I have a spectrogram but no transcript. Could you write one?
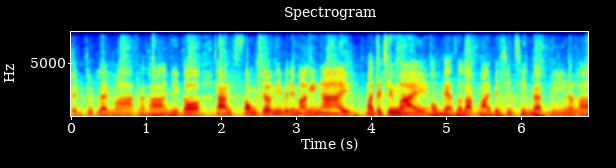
เป็นจุดแลนด์มาร์กนะคะ อันนี้ก็ช้างสองเชือกนี้ไม่ได้มาง่าย ๆ มาจากเชียงใหม่เขาแกะสลักไม้เป็นชิ้น ๆ แบบนี้นะคะ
